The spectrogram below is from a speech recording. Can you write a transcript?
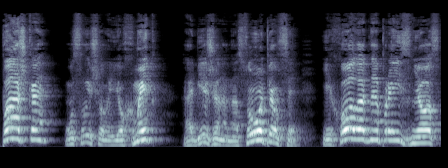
Пашка услышал ее хмык, обиженно насупился и холодно произнес,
